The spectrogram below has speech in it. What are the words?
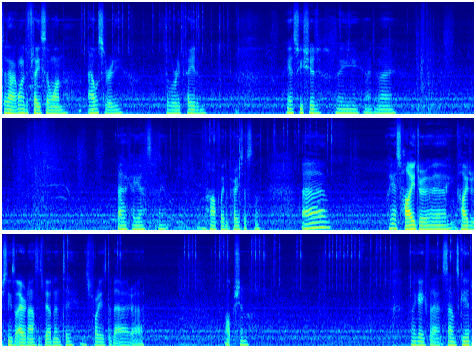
don't know. I wanted to play someone else already. I've already played him. Yes, we should. Maybe I don't know. back, I guess. I'm halfway in the process though. Um, I guess Hydra. Uh, Hydra seems like everyone else is building into. This probably is the better uh, option. go for that. Sounds good.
